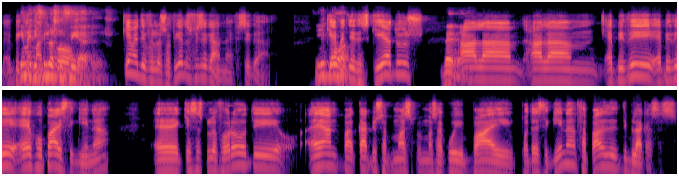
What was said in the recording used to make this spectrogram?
επιχειρηματικό... Και με τη φιλοσοφία τους. Και με τη φιλοσοφία τους, φυσικά, ναι, φυσικά. Λοιπόν, και με τη θρησκεία τους. Αλλά, αλλά επειδή, επειδή έχω πάει στην Κίνα, ε, και σας πληροφορώ ότι εάν κάποιος από εμάς που μας ακούει πάει ποτέ στην Κίνα, θα πάρετε την πλάκα σας.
